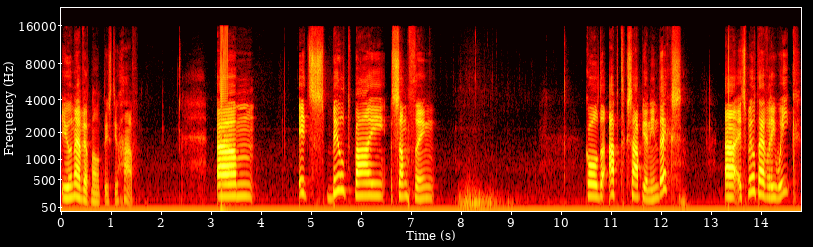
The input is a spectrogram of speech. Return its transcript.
you never noticed you have. Um, it's built by something called the apt Xapian index. Uh, it's built every week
